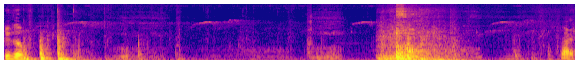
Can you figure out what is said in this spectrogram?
Off you go. Sorry.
